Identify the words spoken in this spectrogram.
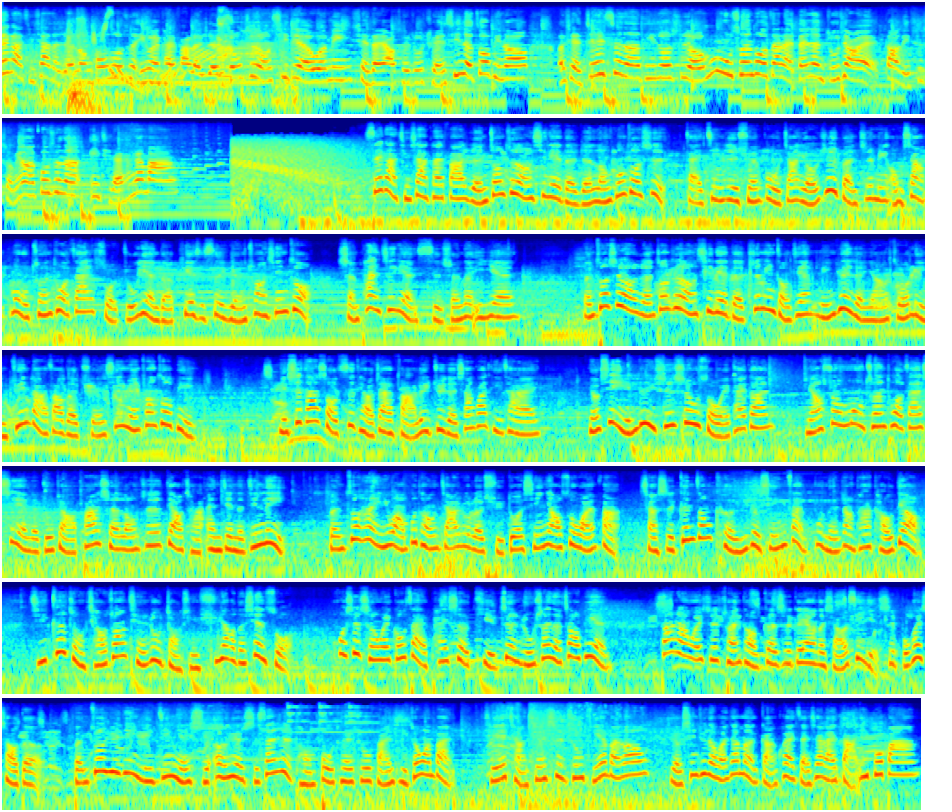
Sega 旗下的人龙工作室因为开发了人中之龙系列而闻名，现在要推出全新的作品喽！而且这一次呢，听说是由木村拓哉来担任主角，哎，到底是什么样的故事呢？一起来看看吧。Sega 旗下开发人中之龙系列的人龙工作室，在近日宣布将由日本知名偶像木村拓哉所主演的 PS4 原创新作《审判之眼：死神的遗言》。本作是由人中之龙系列的知名总监明月忍阳所领军打造的全新原创作品，也是他首次挑战法律剧的相关题材。游戏以律师事务所为开端，描述木村拓哉饰演的主角八神龙之调查案件的经历。本作和以往不同，加入了许多新要素玩法，像是跟踪可疑的嫌疑犯不能让他逃掉，及各种乔装潜入找寻需要的线索，或是成为狗仔拍摄铁证如山的照片。当然，维持传统各式各样的小游戏也是不会少的。本作预定于今年十二月十三日同步推出繁体中文版，直接抢先试出体验版喽！有兴趣的玩家们，赶快攒下来打一波吧！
